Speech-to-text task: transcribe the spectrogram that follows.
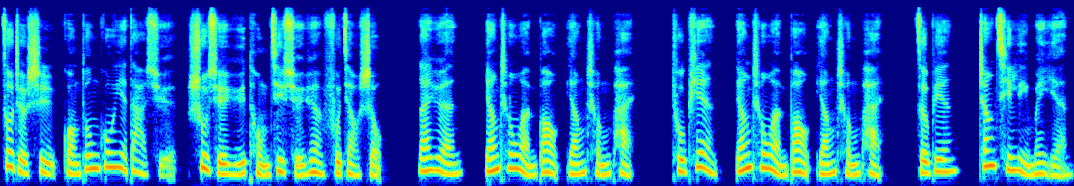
作者是广东工业大学数学与统计学院副教授。来源：羊城晚报羊城派。图片：羊城晚报羊城派。责编：张起李媚妍。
